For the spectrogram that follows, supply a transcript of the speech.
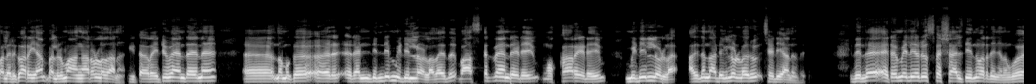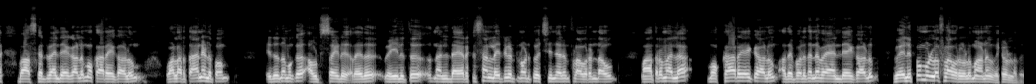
പലർക്കും അറിയാം പലരും വാങ്ങാറുള്ളതാണ്. ഈ ടെറേറ്റ് വേണ്ടതിന് നമുക്ക് രണ്ടിന്റെ മിഡിലുള്ള അതായത് ബാസ്ക്കറ്റ് വേണ്ടയുടെയും മൊക്കാറയുടെയും മിഡിലുള്ള അതിന്റെ നടുവിലുള്ള ഒരു ചെടിയാണിത്. ഇതിന്റെ ഏറ്റവും വലിയൊരു സ്പെഷ്യാലിറ്റി എന്ന് പറഞ്ഞു കഴിഞ്ഞാൽ നമുക്ക് ബാസ്ക്കറ്റ് വേണ്ടയേക്കാളും മൊക്കാറയേക്കാളും വളർത്താൻ എളുപ്പം. ഇത് നമുക്ക് ഔട്ട്സൈഡ് അതായത് വെയിലത്ത് നല്ല ഡയറക്റ്റ് സൺലൈറ്റ് കിട്ടുന്നിടത്ത് വെച്ച് കഴിഞ്ഞാലും ഫ്ലവർ ഉണ്ടാവും. മാത്രമല്ല മൊക്കാറയേക്കാളും അതേപോലെ തന്നെ വേണ്ടയേക്കാളും വലുപ്പമുള്ള ഫ്ലവറുകളുമാണ് ഇവയ്ക്കുള്ളത്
